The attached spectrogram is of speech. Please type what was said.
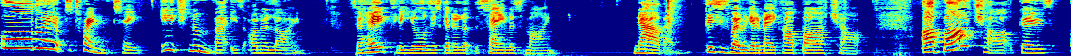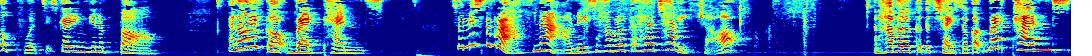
all the way up to 20. Each number is on a line. So hopefully yours is going to look the same as mine. Now then, this is where we're going to make our bar chart. Our bar chart goes upwards. It's going in a bar. And I've got red pens. So Miss McGrath now needs to have a look at her tally chart and have a look at the total. I've got red pens,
